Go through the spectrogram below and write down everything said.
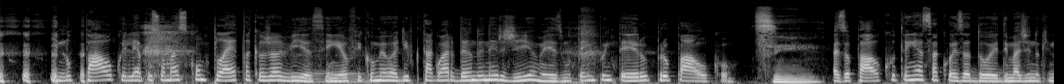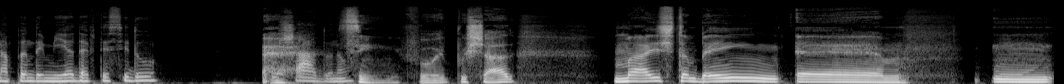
e no palco ele é a pessoa mais completa que eu já vi, assim. Eu fico, meu, ali que tá guardando energia mesmo, o tempo inteiro pro palco. Sim. Mas o palco tem essa coisa doida. Imagino que na pandemia deve ter sido puxado, não? Sim, foi puxado. Mas também é, um,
